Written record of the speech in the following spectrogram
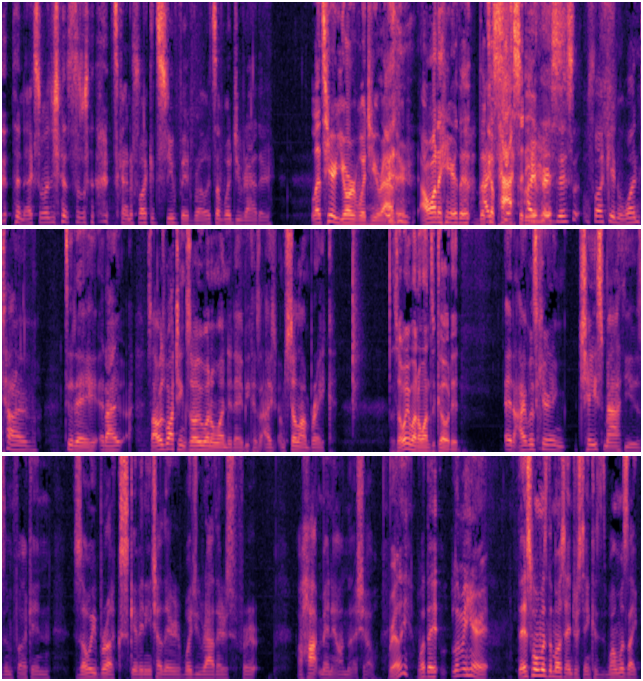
the next one just it's kind of fucking stupid, bro. It's a would you rather. Let's hear your would you rather. I want to hear the the I s- capacity I of heard this. this fucking one time today, and I so I was watching Zoey 101 today because I I'm still on break, Zoey 101's goaded. and I was hearing Chase Matthews and fucking Zoey Brooks giving each other would you rather's for a hot minute on that show. Really? What they? Let me hear it. This one was the most interesting because one was like,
